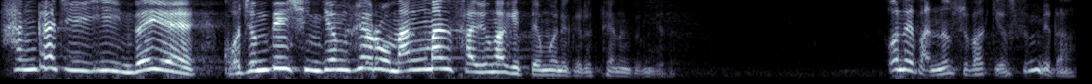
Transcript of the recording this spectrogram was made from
한 가지 이 뇌의 고정된 신경 회로망만 사용하기 때문에 그렇다는 겁니다. 은혜 받는 수밖에 없습니다.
